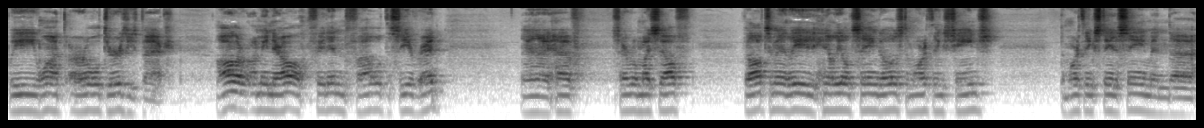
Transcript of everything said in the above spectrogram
We want our old jerseys back. All, are, I mean, they all fit in well with the sea of red, and I have several myself. But ultimately, you know, the old saying goes, the more things change, the more things stay the same. And uh,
